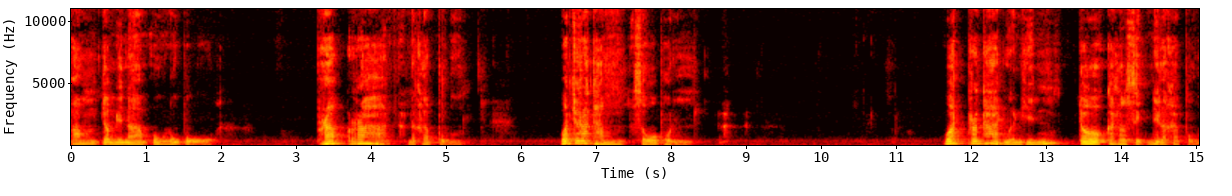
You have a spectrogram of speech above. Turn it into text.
ปั๊มจะมีนามองค์หลวงปู่ พระราชนะครับผม วัชรธรรมโสพล วัดพระธาตุเหมือนหิน จอกาลสิทธิ์นี่แหละครับผม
